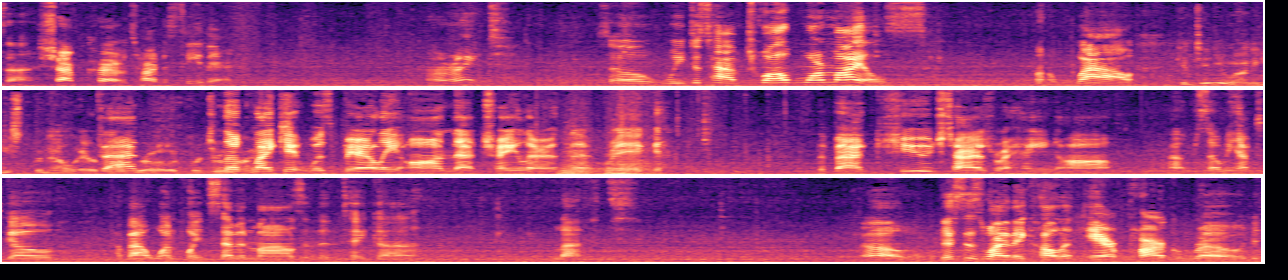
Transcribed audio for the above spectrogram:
That's a sharp curve. It's hard to see there. All right. So we just have 12 more miles. wow. Continue on East Pinal Air That Park Road for two Looked miles. like it was barely on that trailer, that rig. The back huge tires were hanging off. Um, so we have to go about 1.7 miles and then take a left. Oh, this is why they call it Air Park Road.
